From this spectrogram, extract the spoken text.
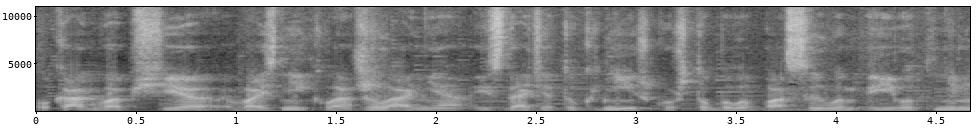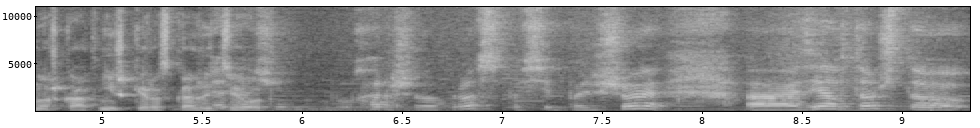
Да. Как вообще возникло желание издать эту книжку, что было посылом? И вот немножко о книжке расскажите. Это вот. очень хороший вопрос, спасибо большое. А, дело в том, что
